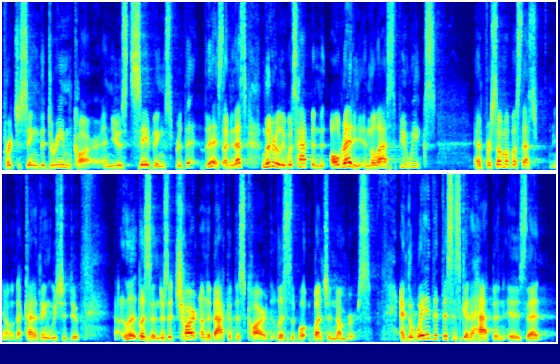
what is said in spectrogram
purchasing the dream car and used savings for th- this. I mean, that's literally what's happened already in the last few weeks. And for some of us, that's you know that kind of thing we should do. L- listen, there's a chart on the back of this card that lists a b- bunch of numbers. And the way that this is going to happen is that,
